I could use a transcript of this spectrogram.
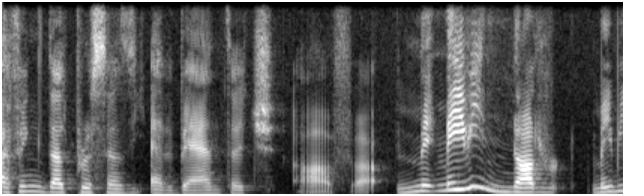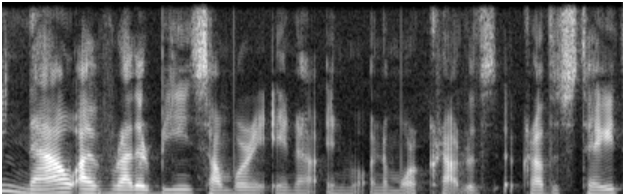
I think that presents the advantage of uh, may, maybe not maybe now I'd rather be somewhere in a in, in a more crowded crowded state,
